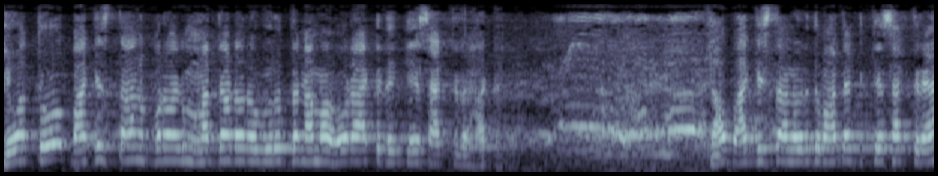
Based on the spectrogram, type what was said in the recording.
ಇವತ್ತು ಪಾಕಿಸ್ತಾನ ಪರವಾಗಿ ಮಾತಾಡೋರ ವಿರುದ್ಧ ನಮ್ಮ ಹೋರಾಟದ ಕೇಸ್ ಹಾಕ್ತಿದ್ರು ಹಾಕ ನಾವು ಪಾಕಿಸ್ತಾನ ವಿರುದ್ಧ ಮಾತಾಡಿ ಕೇಸ್ ಹಾಕ್ತೀರಾ?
